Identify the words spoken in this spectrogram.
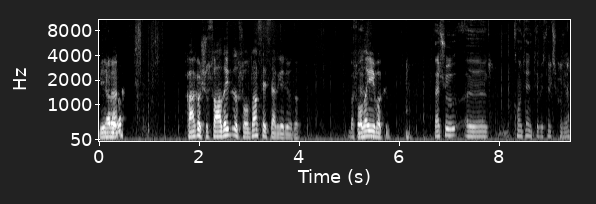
Bir Nerede? nak. Kanka şu sağdaydı da soldan sesler geliyordu. Bakarız. Sola iyi bakın. Ben şu e, konteyner tepesine çıkacağım.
